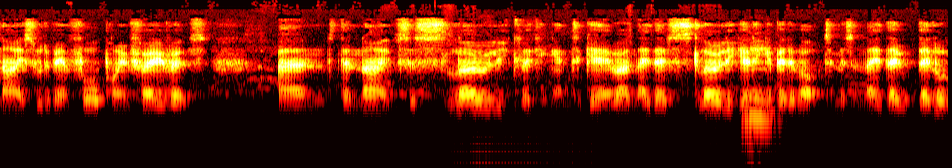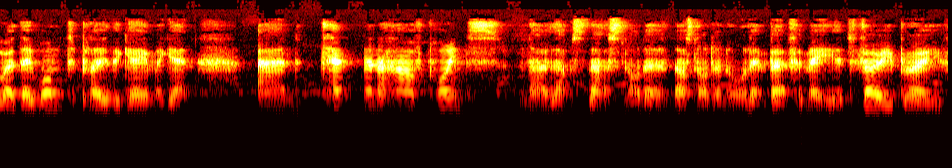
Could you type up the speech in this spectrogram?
Knights would have been four-point favourites, and the Knights are slowly clicking into gear, aren't they? They're slowly getting a bit of optimism. They, they they look like they want to play the game again, and ten and a half points. No, that's that's not a that's not an all-in bet for me. It's very brave.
